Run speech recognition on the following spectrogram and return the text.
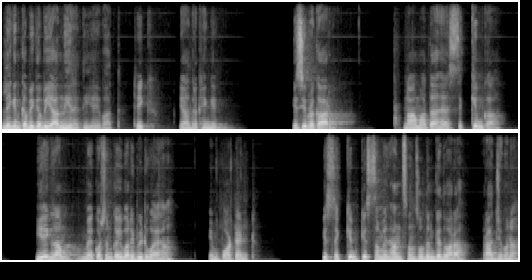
लेकिन कभी कभी याद नहीं रहती है ये बात। ठीक? याद रखेंगे। इसी प्रकार, नाम आता है सिक्किम का। ये एग्ज़ाम में क्वेश्चन कई बार रिपीट हुआ है हाँ? इंपॉर्टेंट कि सिक्किम किस संविधान संशोधन के द्वारा राज्य बना?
